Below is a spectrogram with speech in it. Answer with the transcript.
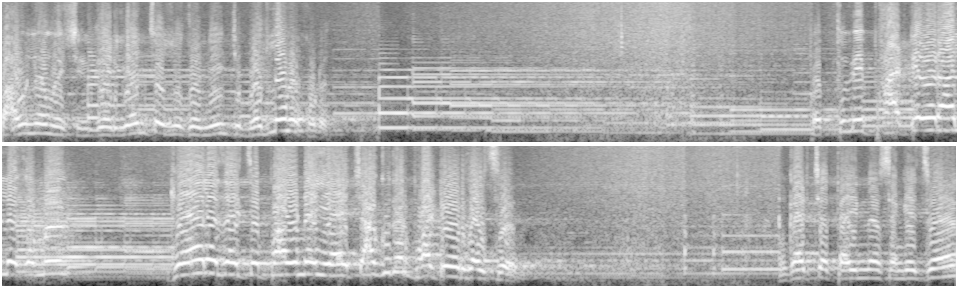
पाहुणं म्हणशील घर यांचं चुकून यांची बदलं ना कुठं पण तुम्ही फाट्यावर आले का मग? घ्यायला जायचं पाहुणं यायच्या अगोदर फाट्यावर जायचं. घरच्या ताईंना सांगायचं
